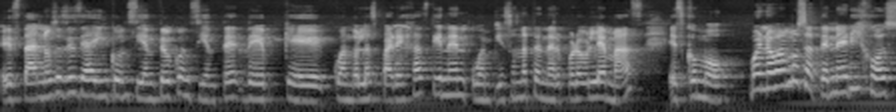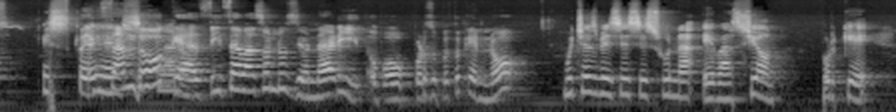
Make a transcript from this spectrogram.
está, no sé si sea inconsciente o consciente, de que cuando las parejas tienen o empiezan a tener problemas, es como, bueno, vamos a tener hijos. Es, pensando que así se va a solucionar y, o por supuesto que no. Muchas veces es una evasión, porque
